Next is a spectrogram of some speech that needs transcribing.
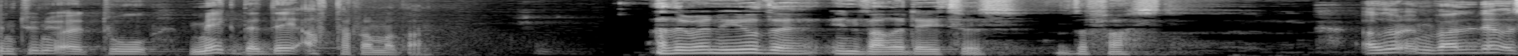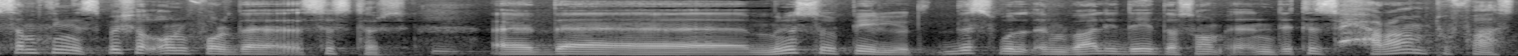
continue uh, to make the day after Ramadan. Are there any other invalidators of the fast? Other invalidate is something special only for the sisters. Uh, the menstrual period, this will invalidate the sawm, and it is haram to fast.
